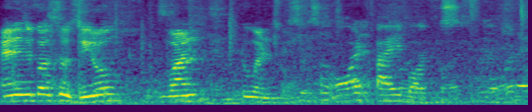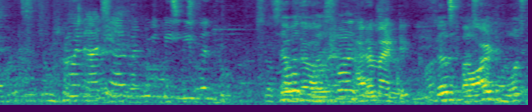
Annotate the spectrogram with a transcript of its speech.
n is equals to 0, 1, 2 and so on. So odd pi bonds. No, in anti-aromatic will be even, no? So So the the first one- aromatic, The odd, most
